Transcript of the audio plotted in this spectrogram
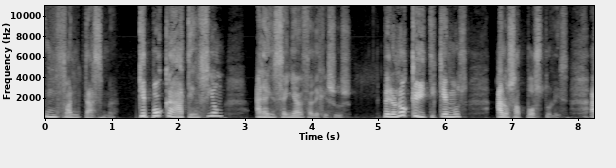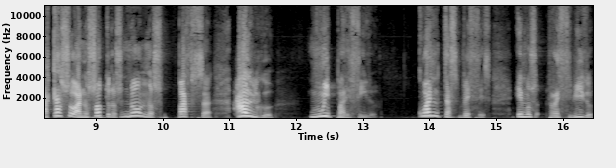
un fantasma. Qué poca atención a la enseñanza de Jesús. Pero no critiquemos a los apóstoles. ¿Acaso a nosotros no nos pasa algo muy parecido? ¿Cuántas veces hemos recibido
